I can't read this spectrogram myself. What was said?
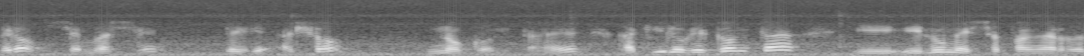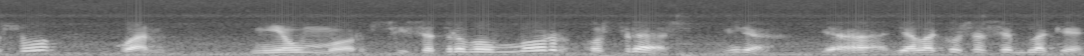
Però sembla ser que això no compta. Eh? Aquí el que compta, i, i només se fan a ressò quan n'hi ha un mort. Si se troba un mort, ostres, mira, ja, ja la cosa sembla que...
